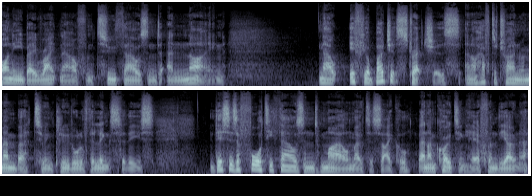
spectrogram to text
on eBay right now from 2009. Now, if your budget stretches, and I'll have to try and remember to include all of the links for these, this is a 40,000 mile motorcycle, and I'm quoting here from the owner,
